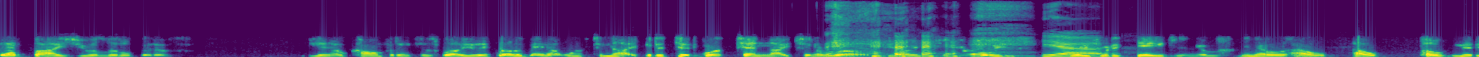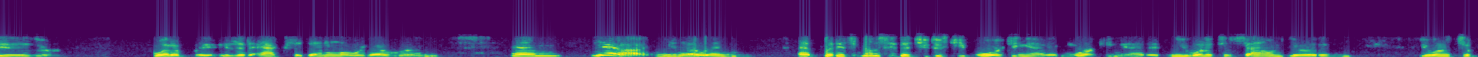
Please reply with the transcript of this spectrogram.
that buys you a little bit of you know confidence as well. You think, well, it may not work tonight, but it did work ten nights in a row. You know, so you're always yeah sort of gauging of you know how how potent it is or what a, is it accidental or whatever. And and yeah, you know, and, and but it's mostly that you just keep working at it and working at it, and you want it to sound good and you want it to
